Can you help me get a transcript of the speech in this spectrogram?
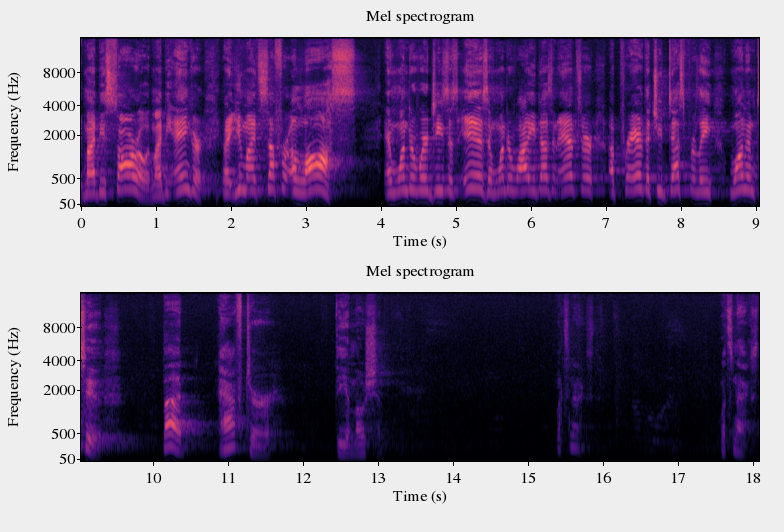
It might be sorrow, it might be anger. Right? You might suffer a loss and wonder where Jesus is and wonder why he doesn't answer a prayer that you desperately want him to. But after the emotion, what's next? What's next?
